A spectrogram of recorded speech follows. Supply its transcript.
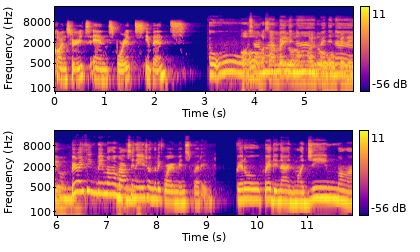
concerts and sports events? Oo, Oo, kasama. kasama pwede yung na, ano, pwede na. na yun. Pero I think may mga vaccination requirements pa rin. Pero pwede na, mga gym, mga...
